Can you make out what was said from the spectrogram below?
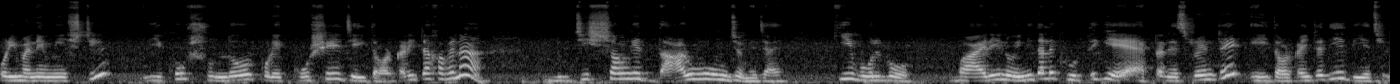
পরিমাণে মিষ্টি দিয়ে খুব সুন্দর করে কষে যেই তরকারিটা হবে না, লুচির সঙ্গে দারুণ জমে যায়। কি বলব? বাইরে নৈনিতালে ঘুরতে গিয়ে একটা রেস্টুরেন্টে এই তরকারিটা দিয়ে দিয়েছিল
